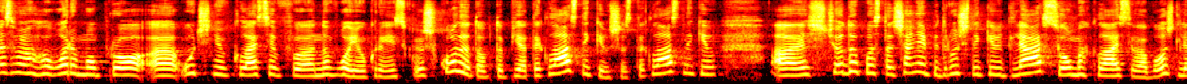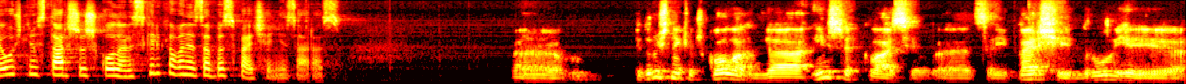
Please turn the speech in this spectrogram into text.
Ми з вами говоримо про е, учнів класів е, нової української школи, тобто п'ятикласників, шестикласників. Щодо постачання підручників для сьомих класів або ж для учнів старшої школи, наскільки вони забезпечені зараз? Підручники в школах для інших класів е, це і перші, і другі е,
